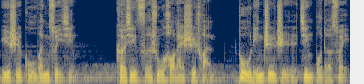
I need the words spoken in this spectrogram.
于是古文遂行。可惜此书后来失传，杜林之志竟不得遂。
